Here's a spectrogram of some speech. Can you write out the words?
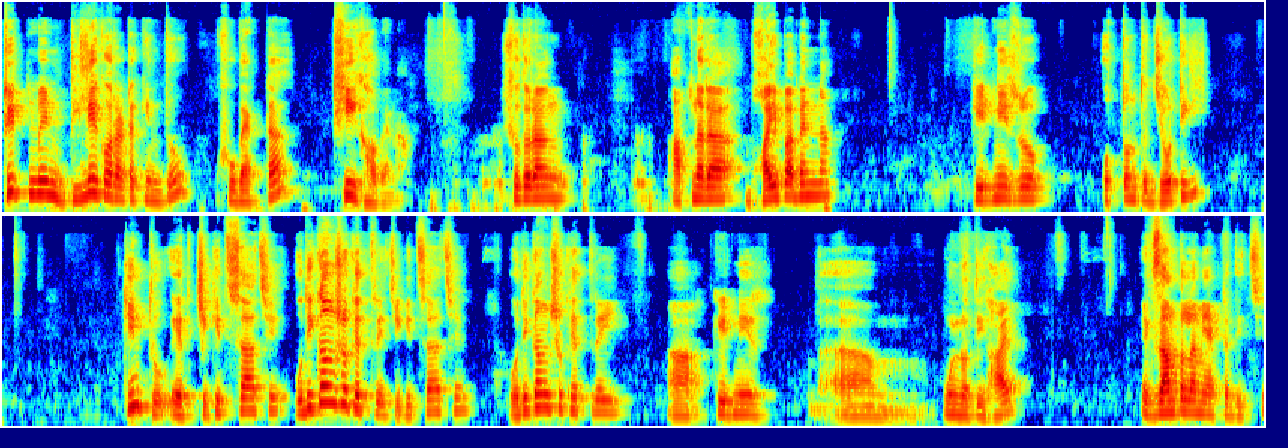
ট্রিটমেন্ট ডিলে করাটা কিন্তু খুব একটা ঠিক হবে না। সুতরাং আপনারা ভয় পাবেন না। কিডনির রোগ অত্যন্ত জটিল, কিন্তু এর চিকিৎসা আছে, অধিকাংশ ক্ষেত্রেই চিকিৎসা আছে, অধিকাংশ ক্ষেত্রেই কিডনির উন্নতি হয়। এক্সাম্পল আমি একটা দিচ্ছি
